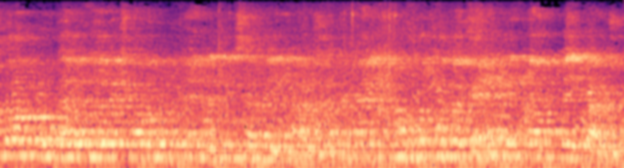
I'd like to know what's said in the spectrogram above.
Achterop op de hele rechtsballengroep en de Lisa Beekhuizen. Dan ga je of het gaat lukken. Hendrik Jan Beekhuizen.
